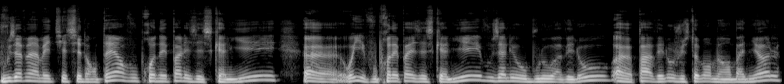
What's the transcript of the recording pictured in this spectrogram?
vous avez un métier sédentaire, vous prenez pas les escaliers. Euh, oui, vous prenez pas les escaliers, vous allez au boulot à vélo, euh, pas à vélo justement, mais en bagnole,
